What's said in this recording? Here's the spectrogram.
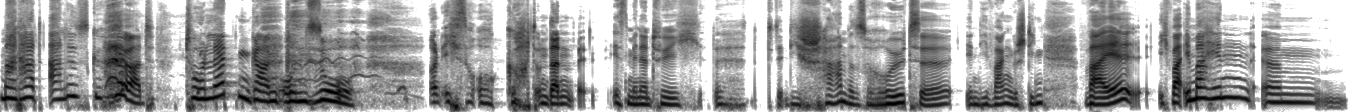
Man hat alles gehört. Toilettengang und so. Und ich so, oh Gott. Und dann ist mir natürlich äh, die Schamesröte in die Wangen gestiegen, weil ich war immerhin, ähm,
